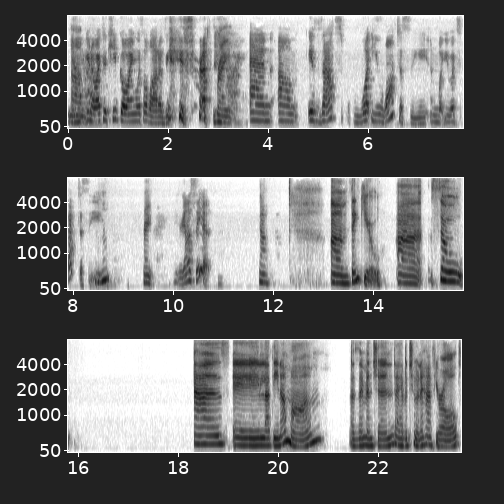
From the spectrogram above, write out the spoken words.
Yeah. Um, you know, I could keep going with a lot of these. right. And um, if that's what you want to see and what you expect to see, mm-hmm. right, you're gonna see it. Yeah. Um, thank you. Uh, so, as a Latina mom, as I mentioned, I have a two and a half year old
